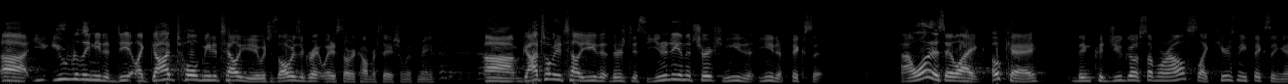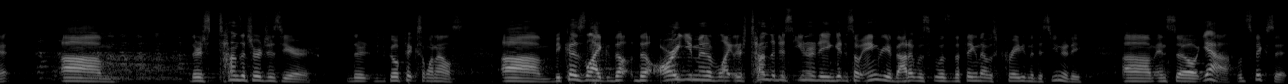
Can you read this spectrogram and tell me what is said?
uh, you, you, really need to deal." Like God told me to tell you, which is always a great way to start a conversation with me. Um, God told me to tell you that there's disunity in the church and you need to, you need to fix it. And I wanted to say like, okay, then could you go somewhere else? Like, here's me fixing it. Um, there's tons of churches here. There, go pick someone else. Um, because like the, the argument of like there's tons of disunity and getting so angry about it was, was the thing that was creating the disunity. Um, and so yeah, let's fix it.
